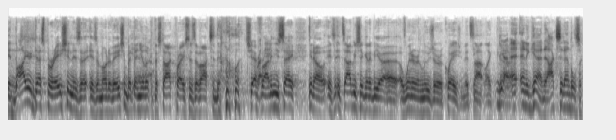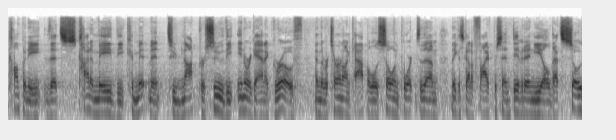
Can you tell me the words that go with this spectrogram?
In. Buyer desperation is a is a motivation, but then you look at the stock prices of Occidental and Chevron, Right. and you say, you know, it's it's obviously going to be a, a winner and loser equation. It's not like uh, Yeah, and, and again, Occidental's a company that's kind of made the commitment to not pursue the inorganic growth, and the return on capital is so important to them. I think it's got a 5% dividend yield. That's so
